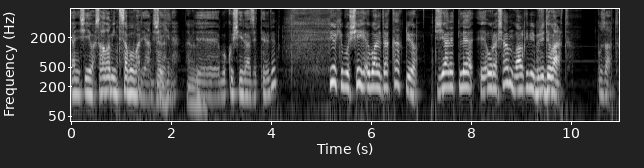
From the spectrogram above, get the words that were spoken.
yani şey var sağlam intisabı var yani şeyhine. Evet. Ee, bu Kuşehir Hazretleri'nin. Diyor ki bu Şeyh Ebu Ali Dakkak diyor ticaretle e, uğraşan varlıklı bir müridi vardı bu zat.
